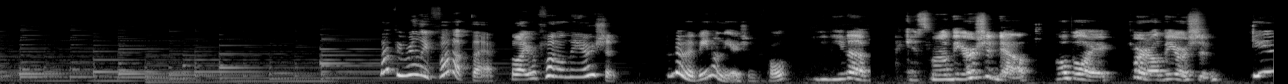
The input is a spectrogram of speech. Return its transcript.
That'd be really fun up there. Like, we're fun on the ocean. I've never been on the ocean before. Me neither. I guess we're on the ocean now. Oh boy, we're on the ocean. Do you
